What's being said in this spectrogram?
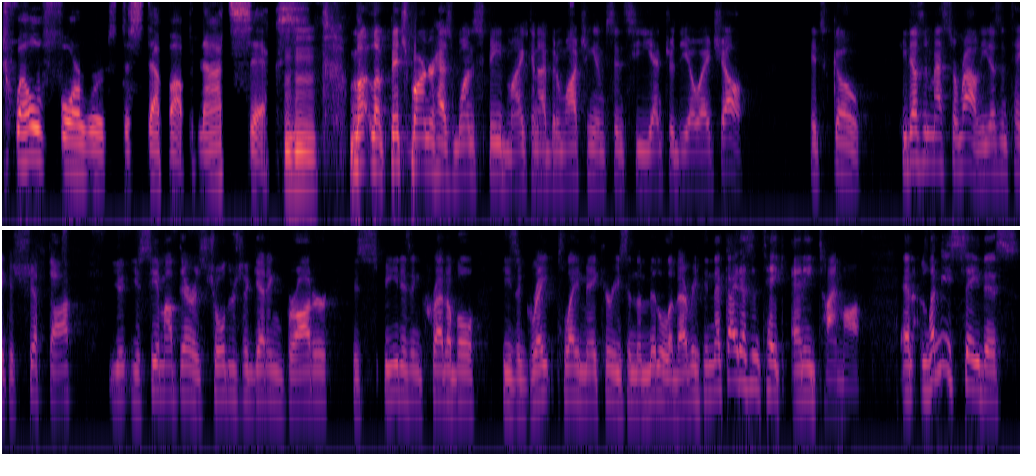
12 forwards to step up, not 6 mm-hmm. Look, Mitch Marner has one speed, Mike, and I've been watching him since he entered the OHL. It's go. He doesn't mess around. He doesn't take a shift off. You, you see him out there. His shoulders are getting broader. His speed is incredible. He's a great playmaker. He's in the middle of everything. That guy doesn't take any time off. And let me say this.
